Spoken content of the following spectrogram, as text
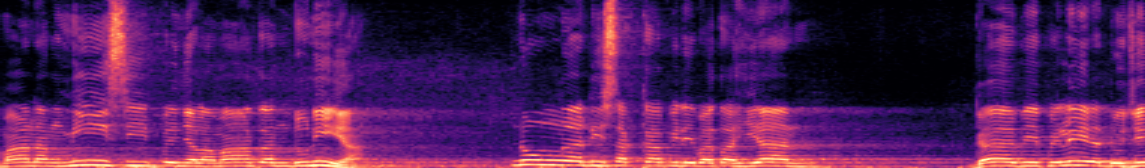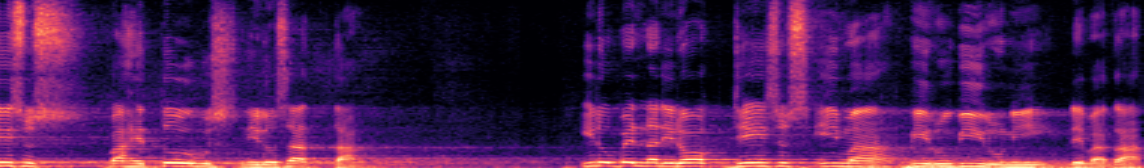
manang misi penyelamatan dunia. Nunga disakapi de batahian gabi pilihan do Jesus bahetobus ni dosatta ido benna di dok Jesus ima biru-biru ni debata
